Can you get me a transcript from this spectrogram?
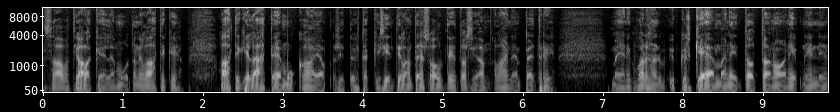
saavat jalkeille ja muuta, niin Lahtikin, Lahtikin lähtee mukaan. Ja sitten yhtäkkiä siinä tilanteessa oltiin tosiaan Laineen Petri, meidän niin varsinainen ykkös GM, niin, tota, no, niin, niin, niin,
